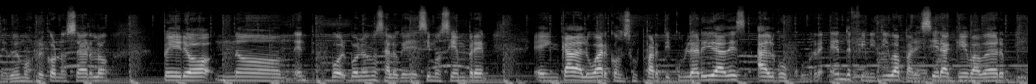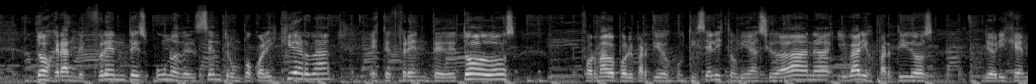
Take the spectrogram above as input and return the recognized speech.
debemos reconocerlo, pero no volvemos a lo que decimos siempre, en cada lugar con sus particularidades algo ocurre. En definitiva, pareciera que va a haber dos grandes frentes, uno del centro un poco a la izquierda, este frente de todos, formado por el Partido Justicialista, Unidad Ciudadana y varios partidos de origen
